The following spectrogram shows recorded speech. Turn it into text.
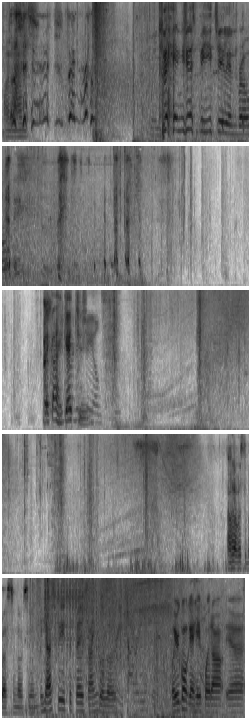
My man's. Ben, bro. Ben, you just be chilling, bro. they can't get you. Shields. Oh, that was the best one I've seen. He has to be at the best angle, though. Three. Oh, you're gonna get hit by that, yeah.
